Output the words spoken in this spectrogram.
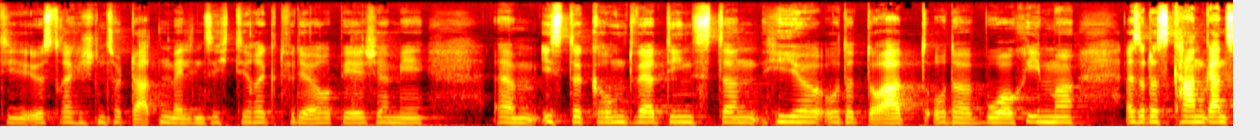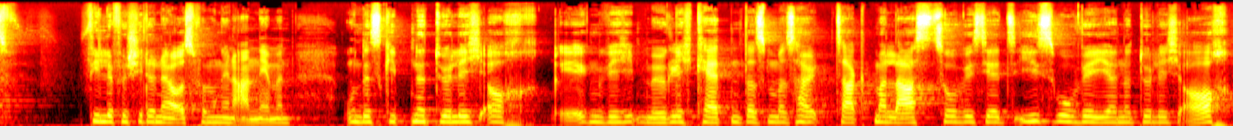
die österreichischen Soldaten melden sich direkt für die europäische Armee. Ähm, ist der Grundwehrdienst dann hier oder dort oder wo auch immer? Also das kann ganz viele verschiedene Ausformungen annehmen. Und es gibt natürlich auch irgendwie Möglichkeiten, dass man es halt sagt, man lasst so, wie es jetzt ist, wo wir ja natürlich auch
